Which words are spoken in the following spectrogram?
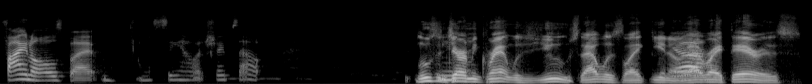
finals, but we'll see how it shapes out. Losing Yeah. Jerami Grant was huge. That was like, you know, Yeah. that right there is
